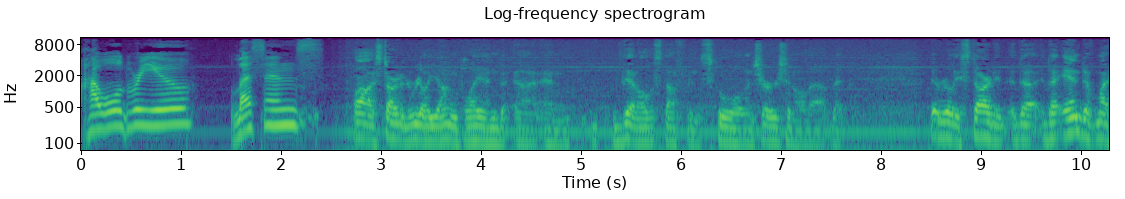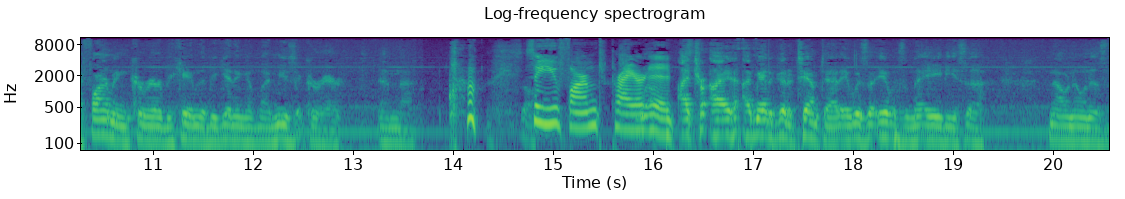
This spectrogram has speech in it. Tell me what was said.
how old were you? Lessons? Well, I started real young playing uh, and did all the stuff in school and church and all that, but it really started, the, the end of my farming career became the beginning of my music career. And, uh, so, so, you farmed prior well, to? I, tr- I, I made a good attempt at it. It was it was in the eighties, uh, now known as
